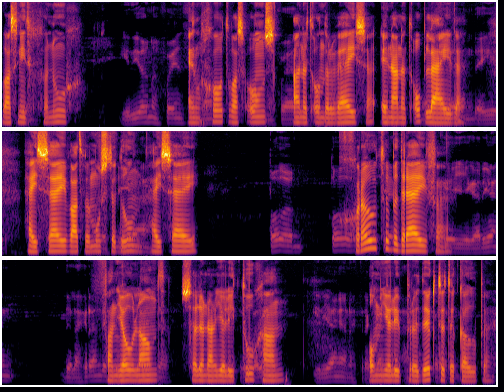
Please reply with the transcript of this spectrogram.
was niet genoeg. En God was ons aan het onderwijzen en aan het opleiden. Hij zei wat we moesten doen. Hij zei, grote bedrijven van jouw land zullen naar jullie toe gaan om jullie producten te kopen.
